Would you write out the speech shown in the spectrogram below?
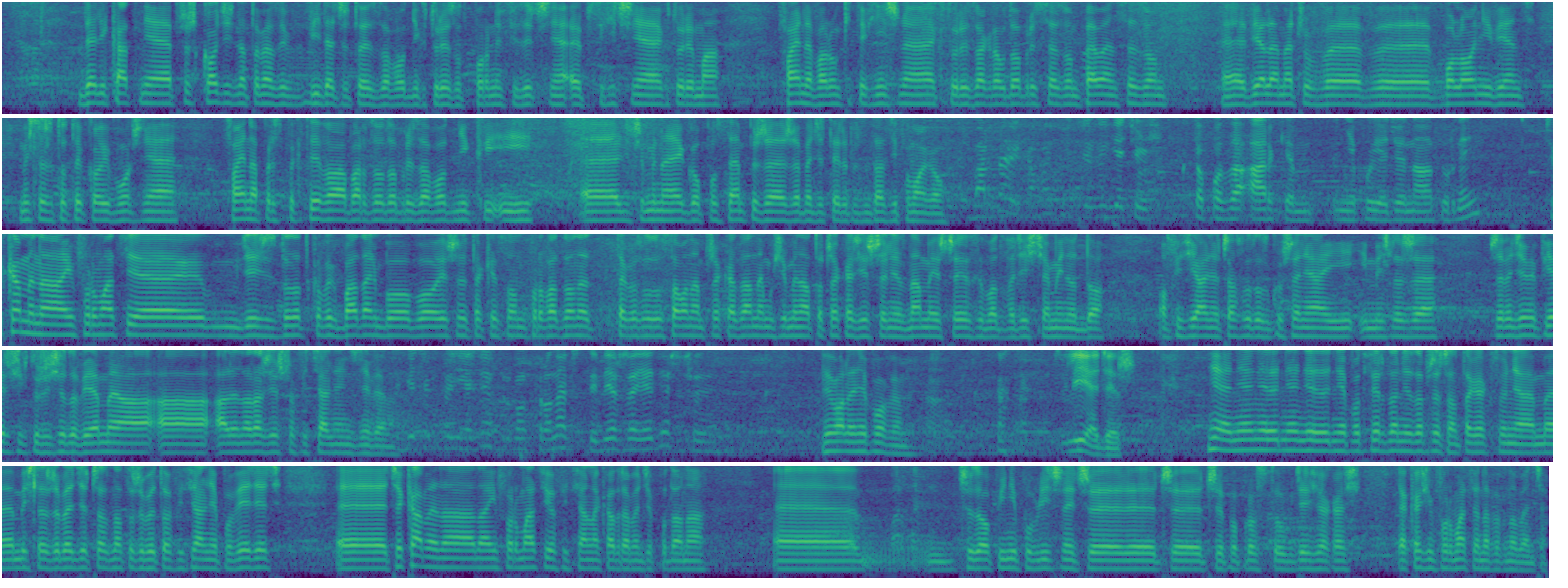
delikatnie przeszkodzić, natomiast widać, że to jest zawodnik, który jest odporny fizycznie, e, psychicznie, który ma fajne warunki techniczne, który zagrał dobry sezon, pełen sezon, e, wiele meczów w, w, w Bolonii, więc myślę, że to tylko i wyłącznie fajna perspektywa, bardzo dobry zawodnik i e, liczymy na jego postępy, że, że będzie tej reprezentacji pomagał. Czy wiecie już, kto poza Arkiem nie pojedzie na turniej? Czekamy na informacje gdzieś z dodatkowych badań, bo, bo jeszcze takie są prowadzone, tego co zostało nam przekazane, musimy na to czekać, jeszcze nie znamy, jeszcze jest chyba 20 minut do oficjalnie czasu do zgłoszenia i, i myślę, że, że będziemy pierwsi, którzy się dowiemy, a, a, ale na razie jeszcze oficjalnie nic nie wiemy. Wiecie, kto jedzie w drugą stronę? Czy ty wiesz, że jedziesz, czy... Wiem, ale nie powiem. Czyli jedziesz. Nie, nie, nie, nie, nie, nie potwierdzam, nie zaprzeczam, tak jak wspomniałem. e, Myślę, że będzie czas na to, żeby to oficjalnie powiedzieć. E, czekamy na, na informacje, oficjalna kadra będzie podana e, czy do opinii publicznej, czy, czy, czy po prostu gdzieś jakaś, jakaś informacja na pewno będzie.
